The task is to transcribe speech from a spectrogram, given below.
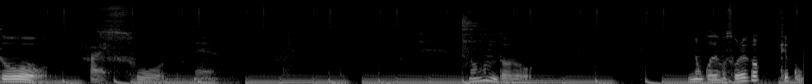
とはい。そうだね。なんだろう。なんかでもそれが結構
